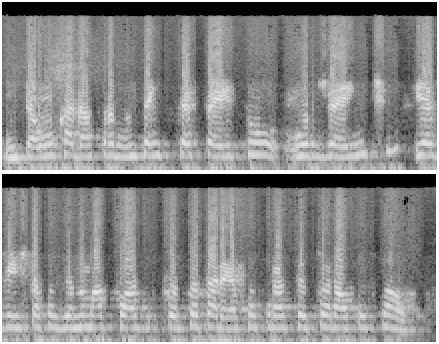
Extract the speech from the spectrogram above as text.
Então, o cadastramento tem que ser feito urgente e a gente está fazendo uma força-tarefa para assessorar o pessoal.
